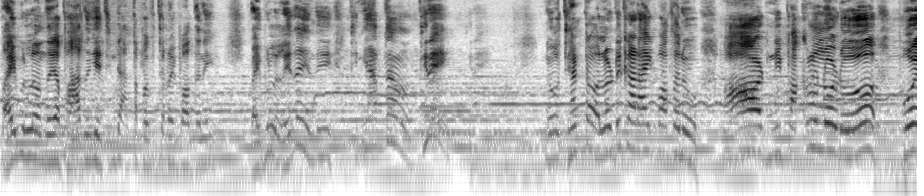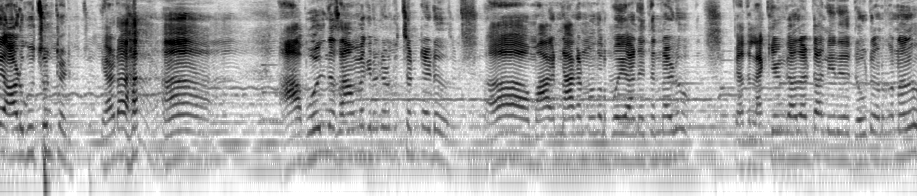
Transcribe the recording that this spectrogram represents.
బైబిల్లో ఉందిగా పాదం చేసింది అంత పవిత్రమైపోద్దని. బైబిల్లో లేదా ఏంది? తినేద్దాం తినే. నువ్వు తింటావు లడ్డు కాడ ఆగిపోతావు నువ్వు ఆడు నీ పక్కన ఉన్నోడు పోయి ఆడు కూర్చుంటాడు. ఎడా ఆ, ఆ భోజన సామాగ్రి కాడ కూర్చుంటాడు. ఆ మా నాగన మొదలు పోయి అనే తిన్నాడు. పెద్ద లక్ష్యం కాదట నేను డౌట్ అనుకున్నాను.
